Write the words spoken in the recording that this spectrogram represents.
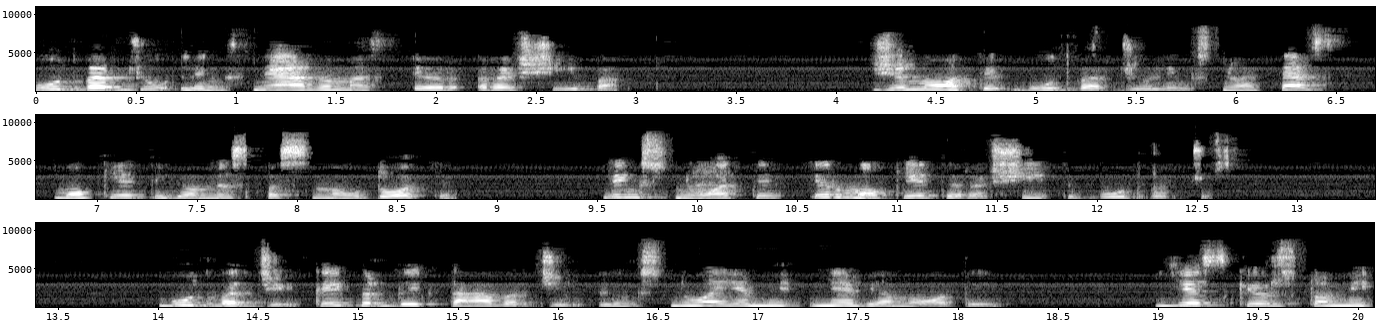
Būdvardžių linksniavimas ir rašyba. Žinoti būdvardžių linksniuotes, mokėti jomis pasinaudoti. Linksniuoti ir mokėti rašyti būdvardžius. Būdvardžiai, kaip ir daiktavardžiai, linksniuojami nevienodai. Jie skirstomi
